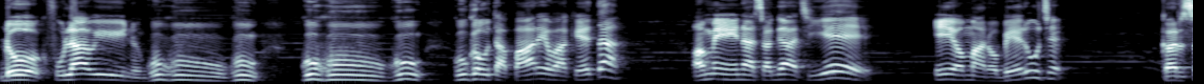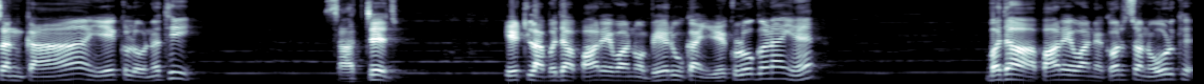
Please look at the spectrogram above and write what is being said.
ડોક ફૂલાવીને ગુગુ ગુ ગુગુ ગુ ગુગવતા પારેવા કહેતા અમે એના સગા છીએ, એ અમારો ભેરું છે. કરશન કાંઈ એકલો નથી. સાચે જ. એટલા બધા પારેવાનો ભેરું કાંઈ એકલો ગણાય, હે? બધા પારેવાને કરશન ઓળખે,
